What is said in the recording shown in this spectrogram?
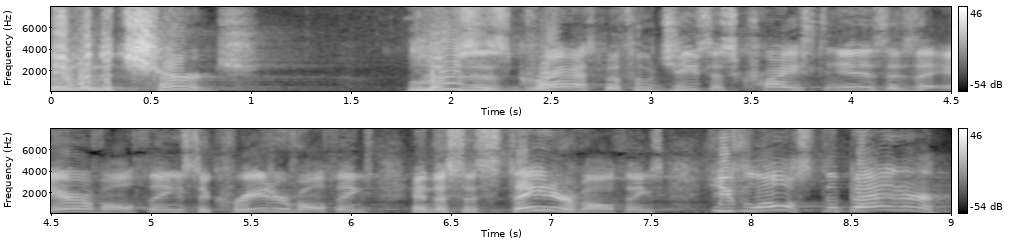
And when the church loses grasp of who Jesus Christ is as the heir of all things, the creator of all things, and the sustainer of all things, you've lost the better.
